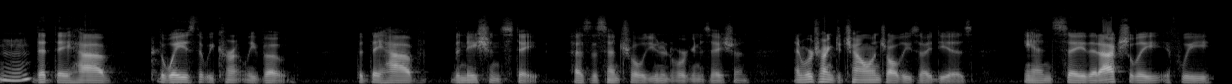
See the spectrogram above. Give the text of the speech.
mm-hmm. that they have the ways that we currently vote, that they have the nation state as the central unit of organization. And we're trying to challenge all these ideas and say that actually, if we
